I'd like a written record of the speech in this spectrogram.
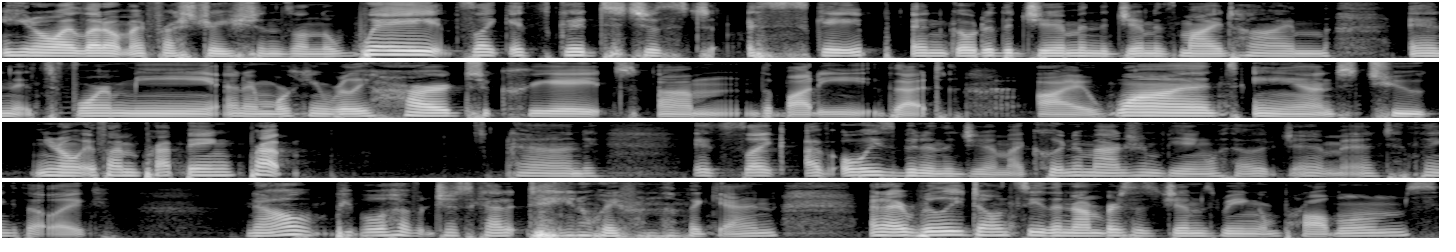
you know, I let out my frustrations on the way. It's like it's good to just escape and go to the gym, and the gym is my time and it's for me. And I'm working really hard to create um, the body that I want and to, you know, if I'm prepping, prep. And it's like I've always been in the gym. I couldn't imagine being without a gym. And to think that, like, now people have just got it taken away from them again. And I really don't see the numbers as gyms being problems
